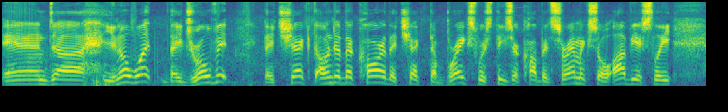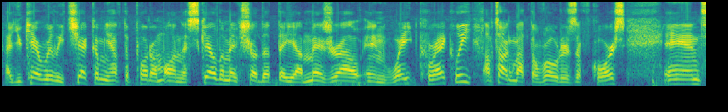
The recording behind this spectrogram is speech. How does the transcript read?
and uh, you know what? They drove it. They checked under the car. They checked the brakes, which these are carbon ceramic. So obviously uh, you can't really check them. You have to put them on the scale to make sure that they uh, measure out in weight correctly. I'm talking about the rotors, of course. And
